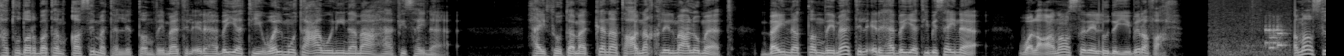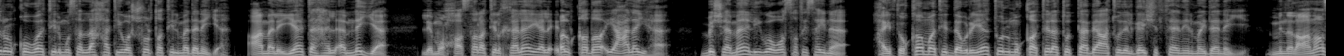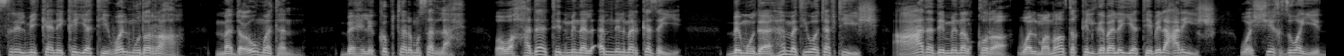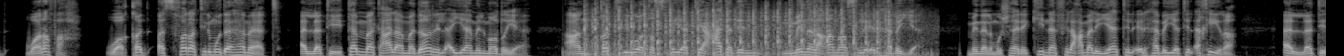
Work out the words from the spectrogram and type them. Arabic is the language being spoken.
المسلحة ضربة قاسمة للتنظيمات الإرهابية والمتعاونين معها في سيناء حيث تمكنت عن نقل المعلومات بين التنظيمات الإرهابية بسيناء والعناصر الجدي برفح. عناصر القوات المسلحة والشرطة المدنية عملياتها الأمنية لمحاصرة الخلايا والقضاء عليها بشمال ووسط سيناء حيث قامت الدوريات المقاتلة التابعة للجيش الثاني الميداني من العناصر الميكانيكية والمدرعة مدعومة بهليكوبتر مسلح ووحدات من الأمن المركزي بمداهمة وتفتيش عدد من القرى والمناطق الجبلية بالعريش والشيخ زويد ورفح. وقد أسفرت المداهمات التي تمت على مدار الأيام الماضية عن قتل وتصفية عدد من العناصر الإرهابية من المشاركين في العمليات الإرهابية الأخيرة التي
